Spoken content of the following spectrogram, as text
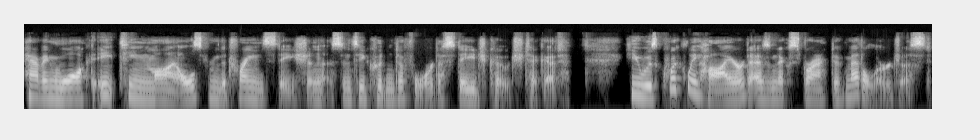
having walked 18 miles from the train station since he couldn't afford a stagecoach ticket. He was quickly hired as an extractive metallurgist,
